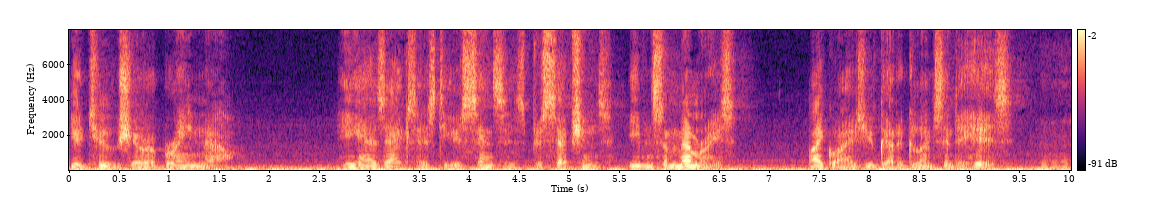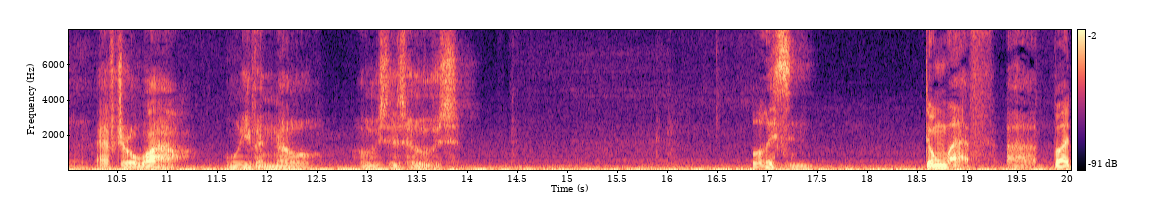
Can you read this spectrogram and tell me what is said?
You two share a brain now. He has access to your senses, perceptions, even some memories. Likewise, you've got a glimpse into his. After a while, won't even know whose is whose. Listen, don't laugh, uh, but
